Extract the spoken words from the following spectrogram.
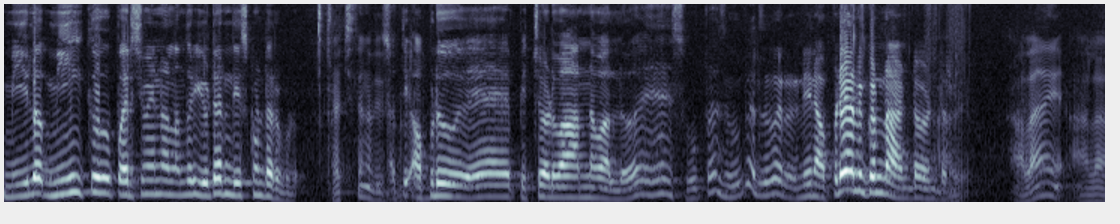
మీలో మీకు పరిచయమైన వాళ్ళందరూ యూటర్న్ తీసుకుంటారు ఇప్పుడు. ఖచ్చితంగా తీసుకుంటాను అది అప్పుడు ఏ పిచ్చోడువా అన్న వాళ్ళు ఏ సూపర్ సూపర్ సూపర్ నేను అప్పుడే అనుకున్నా అంటూ ఉంటారు. అలా అలా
